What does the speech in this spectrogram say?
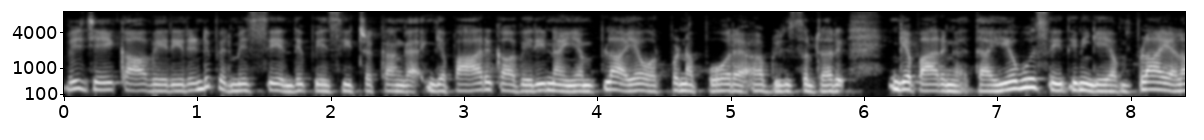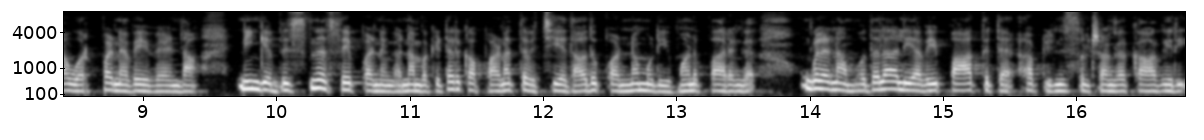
விஜய் காவேரி ரெண்டு பேருமே சேர்ந்து பேசிகிட்டு இருக்காங்க இங்கே பாரு காவேரி நான் எம்ப்ளாயாக ஒர்க் பண்ண போகிறேன் அப்படின்னு சொல்கிறாரு இங்கே பாருங்கள் தயவு செய்து நீங்கள் எம்ப்ளாயெல்லாம் ஒர்க் பண்ணவே வேண்டாம். நீங்கள் பிஸ்னஸே பண்ணுங்கள் நம்மக்கிட்ட இருக்க பணத்தை வச்சு ஏதாவது பண்ண முடியுமான்னு பாருங்கள் உங்களை நான் முதலாளியாகவே பார்த்துட்டேன் அப்படின்னு சொல்கிறாங்க காவேரி.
